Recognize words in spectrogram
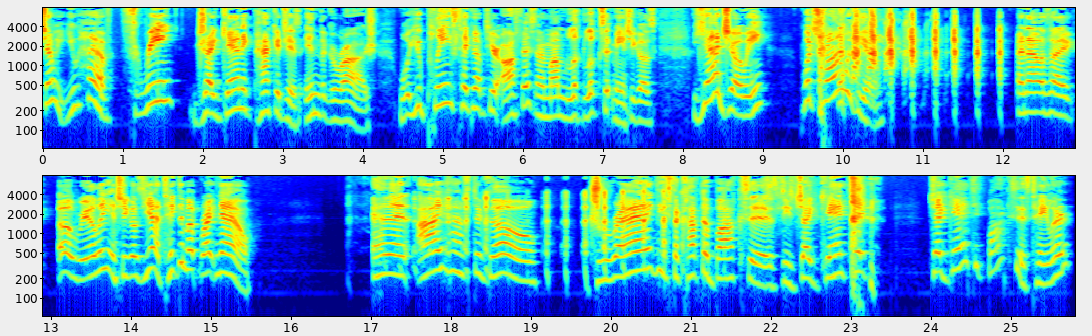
Joey, you have three gigantic packages in the garage. Will you please take them up to your office? And my mom look, looks at me and she goes, yeah, Joey, what's wrong with you? And I was like, "Oh, really?" And she goes, "Yeah, take them up right now." And then I have to go drag these fakakta boxes, these gigantic, gigantic boxes, Taylor.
